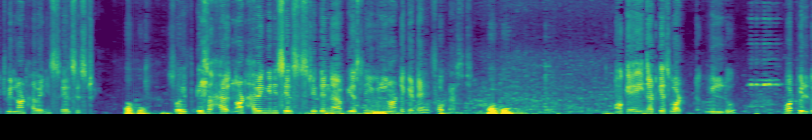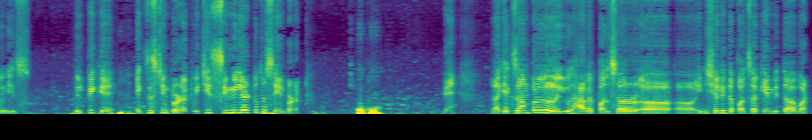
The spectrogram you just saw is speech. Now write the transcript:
it will not have any sales history. Okay. So if it is ha not having any sales history then obviously you will not get a forecast. Okay. Okay in that case what we'll do what we'll do is we'll pick a existing product which is similar to the same product. Okay. Okay? Like example you have a pulsar uh, uh, initially the pulsar came with the one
